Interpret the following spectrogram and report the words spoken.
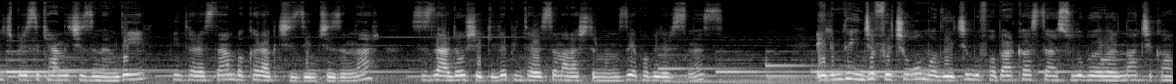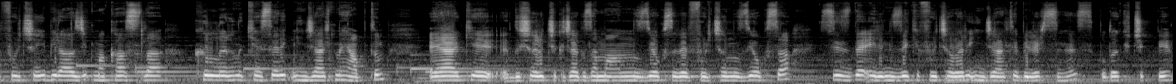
Hiçbirisi kendi çizimim değil. Pinterest'ten bakarak çizdiğim çizimler. Sizler de o şekilde Pinterest'ten araştırmanızı yapabilirsiniz. Elimde ince fırça olmadığı için bu Faber-Castell sulu boyalarından çıkan fırçayı birazcık makasla kıllarını keserek inceltme yaptım. Eğer ki dışarı çıkacak zamanınız yoksa ve fırçanız yoksa siz de elinizdeki fırçaları inceltebilirsiniz. Bu da küçük bir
